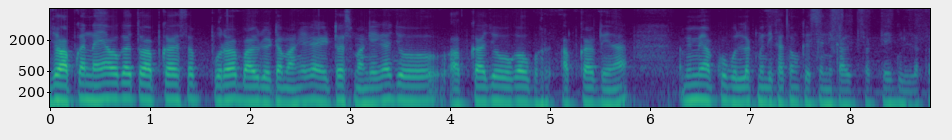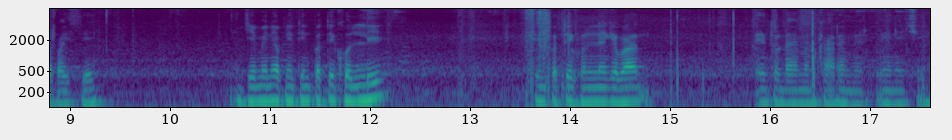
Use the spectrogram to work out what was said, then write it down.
जो आपका नया होगा तो आपका सब पूरा बायोडाटा मांगेगा एड्रेस मांगेगा, जो आपका जो होगा वो भर आप कर देना। अभी मैं आपको गुल्लक में दिखाता हूँ कैसे निकाल सकते हैं गुल्लक का पैसे ये। मैंने अपनी तीन पत्ती खोल ली। तीन पत्ती खोलने के बाद ये तो डायमंड कार है मेरे को, ये नहीं चाहिए।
